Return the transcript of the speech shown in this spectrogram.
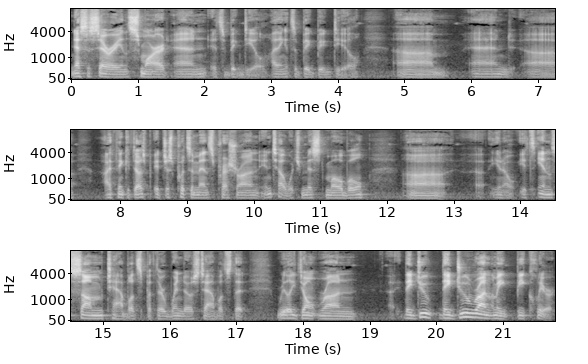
necessary and smart, and it's a big deal. I think it's a big, big deal. Um, and uh, I think it does. It just puts immense pressure on Intel, which missed mobile. Uh, uh, you know, it's in some tablets, but they're Windows tablets that really don't run they do they do run. Let me be clear.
